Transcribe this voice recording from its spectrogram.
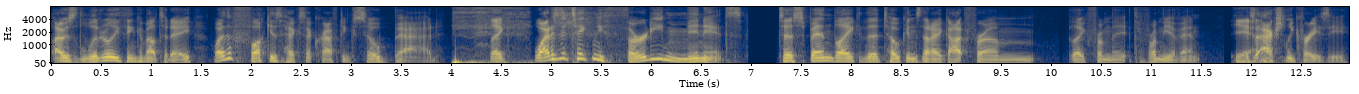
I was literally thinking about today. Why the fuck is Hextech crafting so bad? like, why does it take me 30 minutes to spend like the tokens that I got from like from the from the event? yeah. It's actually crazy.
